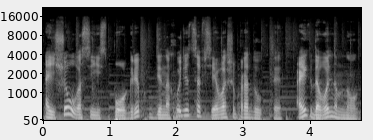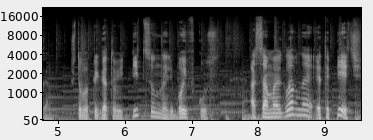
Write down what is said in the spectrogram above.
А еще у вас есть погреб, где находятся все ваши продукты, а их довольно много чтобы приготовить пиццу на любой вкус. А самое главное это печь.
